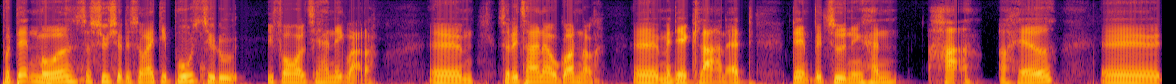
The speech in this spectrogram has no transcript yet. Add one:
på den måde, så synes jeg, det så rigtig positivt ud i forhold til, at han ikke var der. Øhm, så det tegner jo godt nok. Øh, men det er klart, at den betydning, han har og havde, øh,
